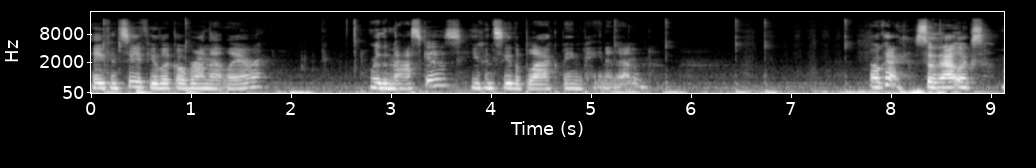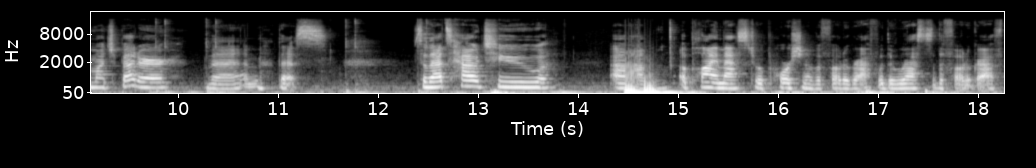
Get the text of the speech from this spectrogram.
And you can see if you look over on that layer, where the mask is, you can see the black being painted in. Okay, so that looks much better than this. So that's how to um, apply a mask to a portion of a photograph with the rest of the photograph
